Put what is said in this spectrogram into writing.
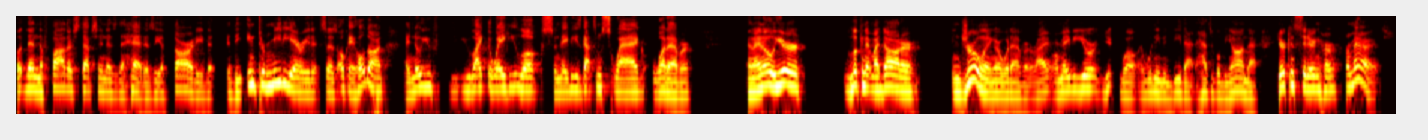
but then the father steps in as the head, as the authority, that the intermediary that says, "Okay, hold on. I know you you like the way he looks, and maybe he's got some swag, whatever. And I know you're looking at my daughter and drooling or whatever, right? Or maybe you're you, well, it wouldn't even be that. It has to go beyond that. You're considering her for marriage,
